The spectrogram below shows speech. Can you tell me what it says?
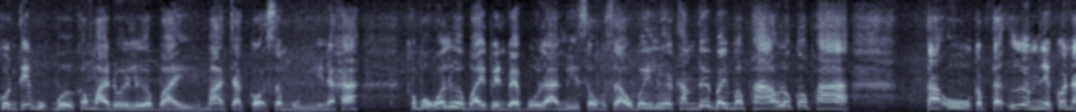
คนที่บุกเบิกเข้ามาโดยเรือใบมาจากเกาะสมุยนะคะเขาบอกว่าเรือใบเป็นแบบโบราณมีสองเสาใบเรือทำด้วยใบมะพร้าวแล้วก็ผ้าตาโอกับตาเอื้อมเนี่ยก็น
